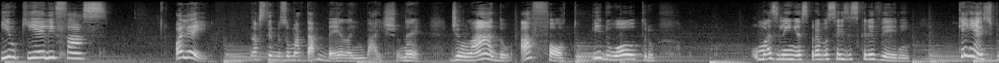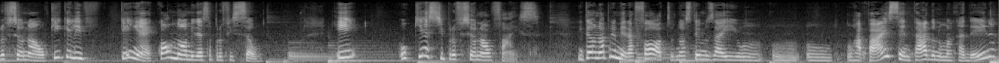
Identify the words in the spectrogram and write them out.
e o que ele faz. Olha aí, nós temos uma tabela embaixo, né? De um lado, a foto e do outro, umas linhas para vocês escreverem. Quem é esse profissional? O que, que ele. Quem é? Qual o nome dessa profissão? E o que esse profissional faz? Então, na primeira foto, nós temos aí um, um, um, um, rapaz sentado numa cadeira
